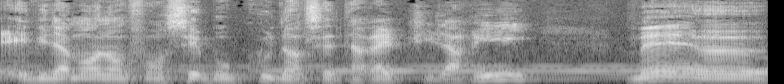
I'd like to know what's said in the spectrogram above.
Évidemment, on enfonçait beaucoup dans cet arrêt de mais euh,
